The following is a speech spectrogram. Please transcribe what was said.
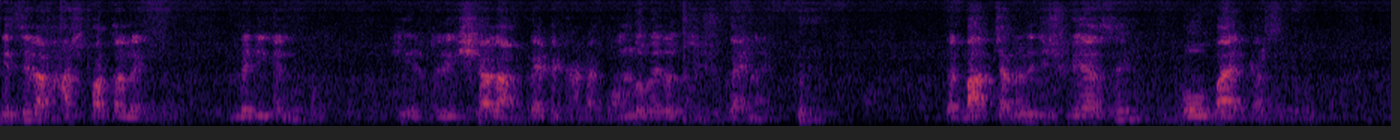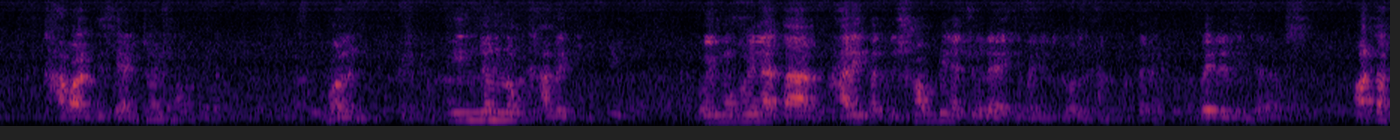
গেছিলাম হাসপাতালে মেডিকেল রিক্সাওয়ালা পেটে কাটা গন্ধ বেরোচ্ছে, শুকায় নাই। তা বাচ্চাটা নিচে শুয়ে আছে, বউ পায়ের কাছে খাবার দিছে একজন। বলেন, তিনজন লোক খাবে কি? ওই মহিলা তার হাড়ি পাতি সব নিয়ে চলে আসছে মেডিকেল কলেজ হাসপাতালে। বেডের নিচে রাখছে অর্থাৎ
